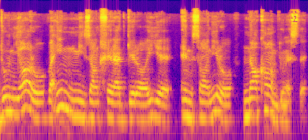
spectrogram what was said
دنیا رو و این میزان خردگرایی انسانی رو ناکام دونسته.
